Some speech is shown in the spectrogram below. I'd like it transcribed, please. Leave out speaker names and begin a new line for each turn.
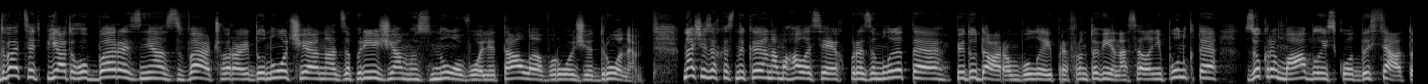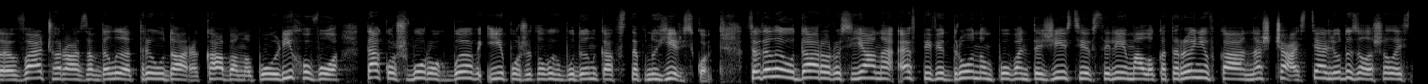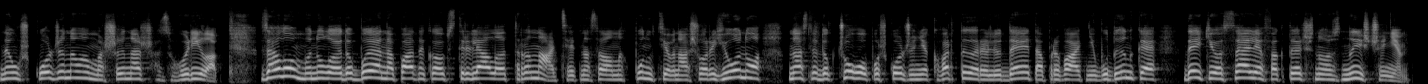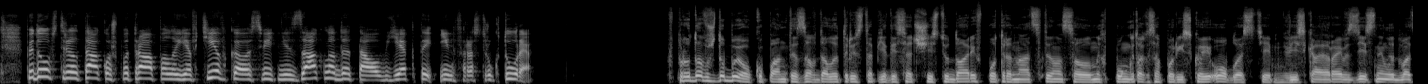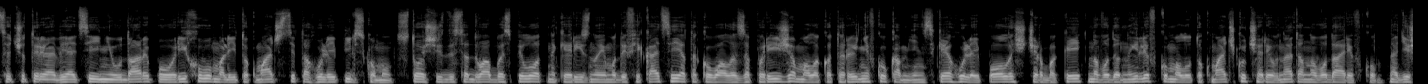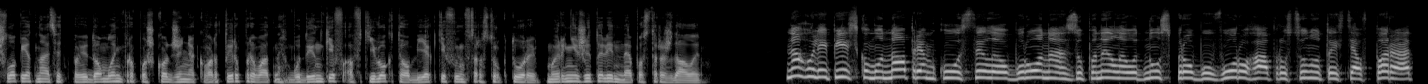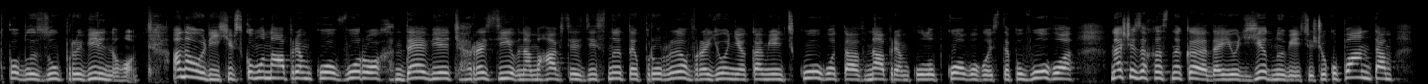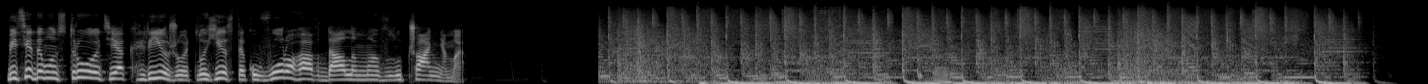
25 березня з вечора й до ночі над Запоріжжям знову літали ворожі дрони. Наші захисники намагалися їх приземлити. Під ударом були й прифронтові населені пункти. Зокрема, близько 10-ї вечора завдали три удари кабами по Оріхову. Також ворог бив і по житлових будинках в Степногірську. Завдали удару росіяни ФПВ-дроном по вантажівці в селі Малокатеринівка. На щастя, люди залишились неушкодженими. Машина ж згоріла. Загалом минулої доби нападники обстріляли 13 населених пунктів нашого регіону, внаслідок чого пошкоджені квартири людей та приватні будинки. Деякі оселі фактично знищені. Під обстріл також потрапили явтівки, освітні заклади та об'єкти інфраструктури.
Впродовж доби окупанти завдали 356 ударів по 13 населених пунктах Запорізької області. Війська РФ здійснили 24 авіаційні удари по Оріхову, Малій Токмачці та Гуляйпільському. 162 безпілотники різної модифікації атакували Запоріжжя, Малокатеринівку, Кам'янське, Гуляйполе, Щербаки, Новоданилівку, Малу Токмачку, Чарівне та Новодарівку. Надійшло 15 повідомлень про пошкодження квартир, приватних будинків, автівок та об'єктів інфраструктури. Мирні жителі не постраждали.
На Гуляйпільському напрямку сили оборони зупинили одну спробу ворога просунутися вперед поблизу Привільного. А на Оріхівському напрямку ворог дев'ять разів намагався здійснити прорив в районі Кам'янського та в напрямку Лобкового і Степового. Наші захисники дають гідну відсіч окупантам. Бійці демонструють, як ріжуть логістику ворога вдалими влучаннями.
